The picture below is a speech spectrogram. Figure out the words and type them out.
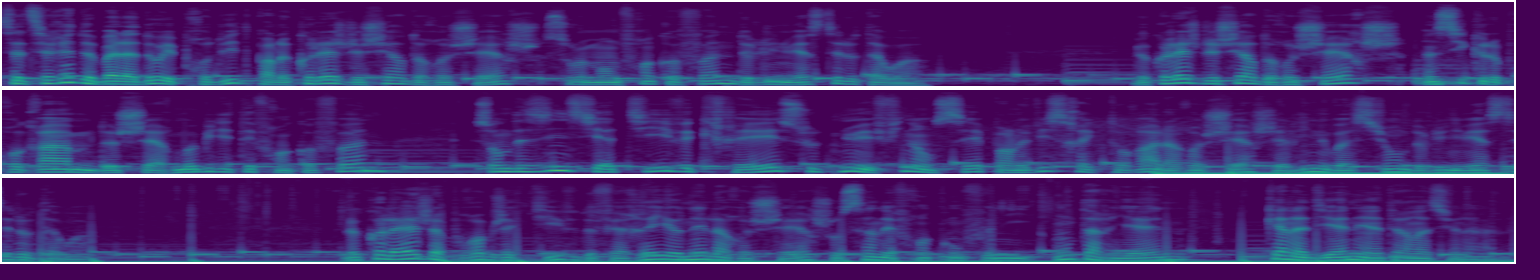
Cette série de balados est produite par le Collège des chaires de recherche sur le monde francophone de l'Université d'Ottawa. Le Collège des chaires de recherche ainsi que le programme de chaires Mobilité francophone sont des initiatives créées, soutenues et financées par le vice-rectorat à la recherche et à l'innovation de l'Université d'Ottawa. Le collège a pour objectif de faire rayonner la recherche au sein des francophonies ontariennes, canadiennes et internationales.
